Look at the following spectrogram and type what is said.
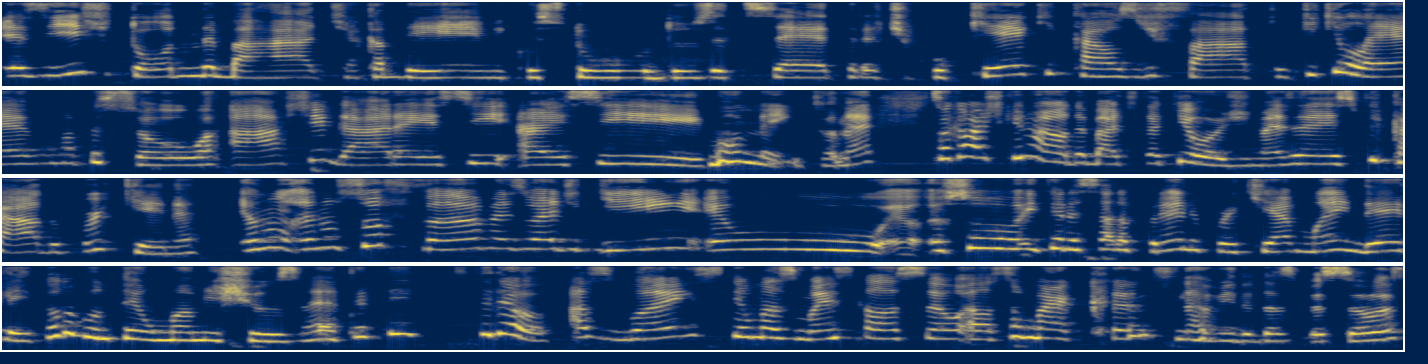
Existe todo um debate acadêmico, estudos, etc., tipo, o que que causa de fato, o que que leva uma pessoa a chegar a esse, a esse momento, né? Só que eu acho que não é o debate daqui hoje, mas é explicado por quê, né? Eu não, eu não sou fã, mas o Ed Gein, eu, eu, eu sou interessada por ele porque a mãe dele, todo mundo tem um mommy issues, né? Até tem Entendeu? As mães, tem umas mães que elas são, elas são marcantes na vida das pessoas,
